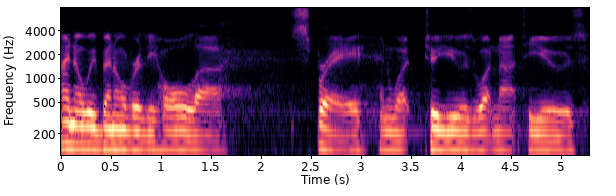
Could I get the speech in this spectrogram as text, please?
I know we've been over the whole uh, spray and what to use, what not to use.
